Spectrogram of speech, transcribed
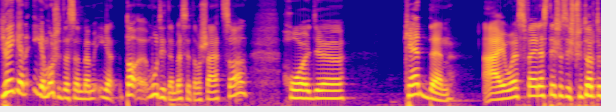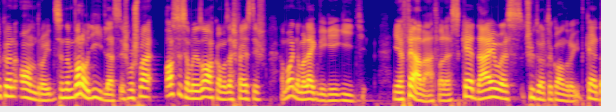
ja igen, igen, most jut eszembe, igen, ta, múlt héten beszéltem a sráccal, hogy uh, kedden iOS fejlesztés lesz, és csütörtökön Android. Szerintem valahogy így lesz. És most már azt hiszem, hogy az alkalmazás fejlesztés hát majdnem a legvégéig így ilyen felváltva lesz. Kedd iOS, csütörtök Android. Kedd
